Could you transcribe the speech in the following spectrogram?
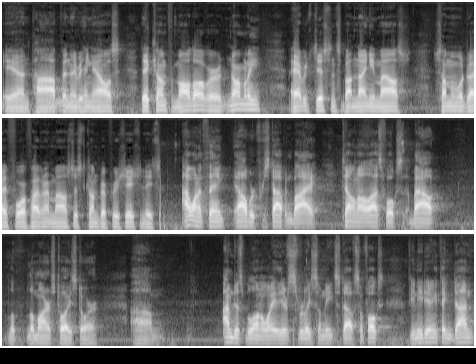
and pop and everything else. They come from all over. Normally, average distance about 90 miles. Someone will drive four or 500 miles just to come to Appreciation Day. I want to thank Albert for stopping by, telling all us folks about La- Le Mars Toy Store. Um, I'm just blown away. There's really some neat stuff. So, folks, If you need anything done,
